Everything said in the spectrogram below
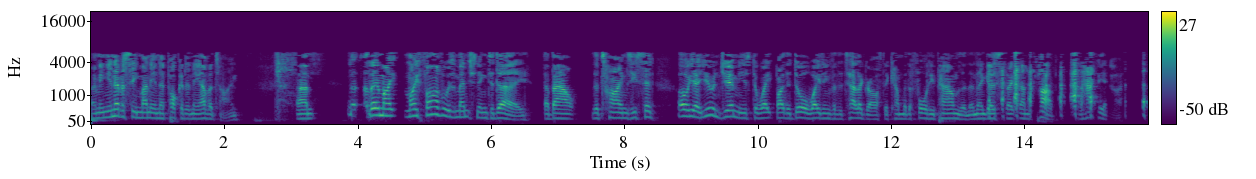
I mean, you never see money in their pocket any other time. Um, although my, my father was mentioning today about the times he said, Oh yeah, you and Jim used to wait by the door waiting for the telegraph to come with the forty pounds in and then go straight down the pub, the happy hour.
